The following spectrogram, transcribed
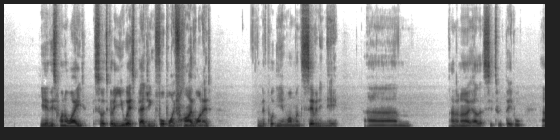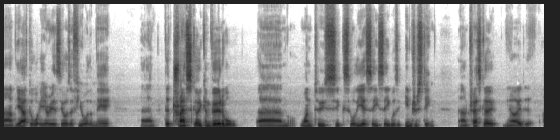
Yeah, this 108. So it's got a US badging 4.5 on it, and they've put the M117 in there. Um, I don't know how that sits with people. Uh, the outdoor areas, there was a few of them there. Um, the Trasco convertible um, 126 or the SEC was interesting. Um, Trasco, you know,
